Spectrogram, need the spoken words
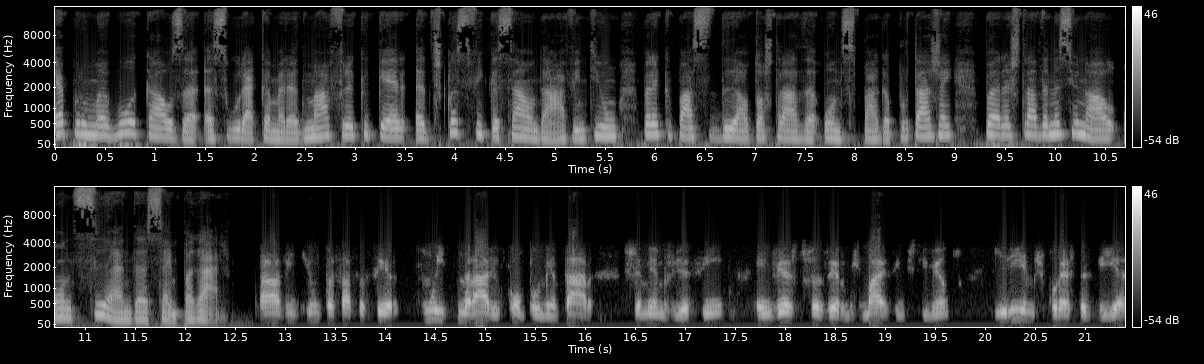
É por uma boa causa, assegura a Câmara de Mafra, que quer a desclassificação da A21 para que passe de autoestrada onde se paga portagem para estrada nacional onde se anda sem pagar. A A21 passasse a ser um itinerário complementar, chamemos-lhe assim, em vez de fazermos mais investimento, iríamos por esta via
